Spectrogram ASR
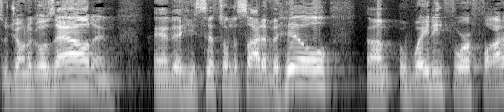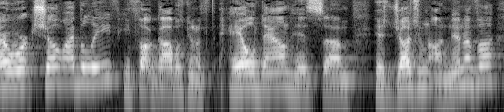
So Jonah goes out and, and uh, he sits on the side of a hill um, waiting for a fireworks show, I believe. He thought God was going to hail down his, um, his judgment on Nineveh.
